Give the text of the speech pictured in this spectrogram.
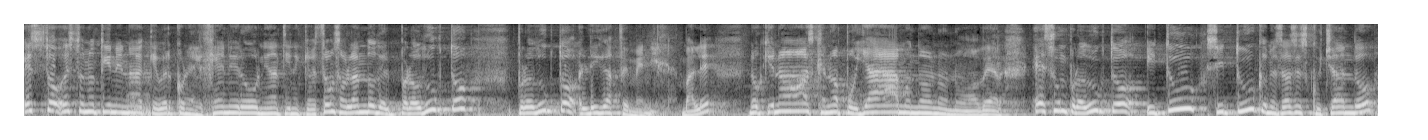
Esto, esto no tiene nada que ver con el género, ni nada tiene que ver. Estamos hablando del producto, producto Liga Femenil, ¿vale? No que no, es que no apoyamos, no, no, no. A ver, es un producto y tú, si tú que me estás escuchando,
